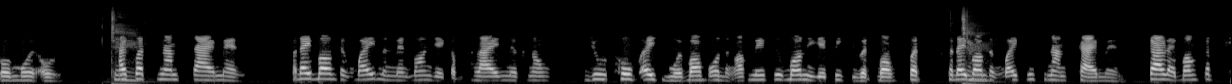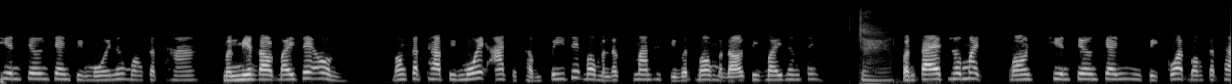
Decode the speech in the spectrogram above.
កូនមួយអូនហើយគាត់ឆ្នាំស្តែមែនប្តីបងទាំង3មិនមែនបងនិយាយកំ pl ែងនៅក្នុង YouTube អីជាមួយបងប្អូនទាំងអស់គ្នាគឺបងនិយាយពីជីវិតបងពិតប្តីបងទាំង3គឺឆ្នាំស្កែមែនកាលដែលបងគិតឈានជើងចេញពីមួយនឹងបងគិតថាมันមានដល់3ទេអូន បងគិតថាពីមួយអាចទៅត្រឹម2ទេបងមិននឹកស្មានថាជីវិតបងមកដល់ទី3ហ្នឹងទេចាប៉ុន្តែធ្វើម៉េចបងឈានជើងចេញពីគាត់បងគិតថា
